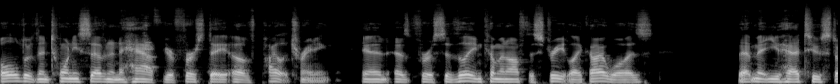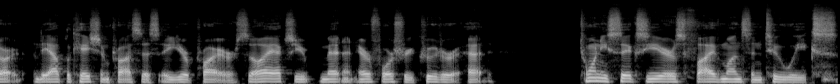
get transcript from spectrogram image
older than 27 and a half your first day of pilot training and as for a civilian coming off the street like I was, that meant you had to start the application process a year prior. So I actually met an Air Force recruiter at 26 years, five months, and two weeks.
